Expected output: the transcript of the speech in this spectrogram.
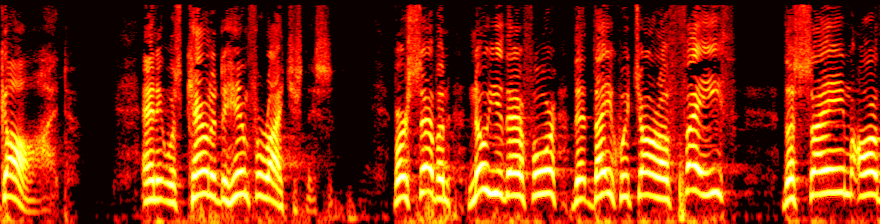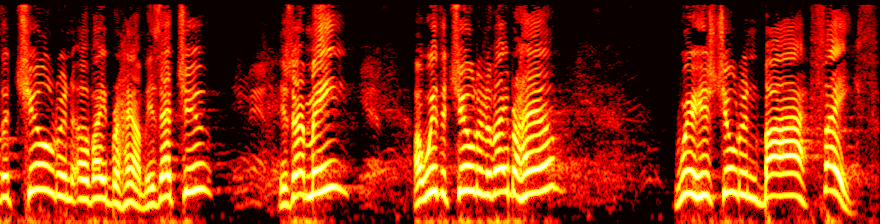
God, and it was counted to him for righteousness. Verse 7, Know ye therefore that they which are of faith, the same are the children of Abraham. Is that you? Amen. Is that me? Yes. Are we the children of Abraham? Yes. We're his children by faith.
